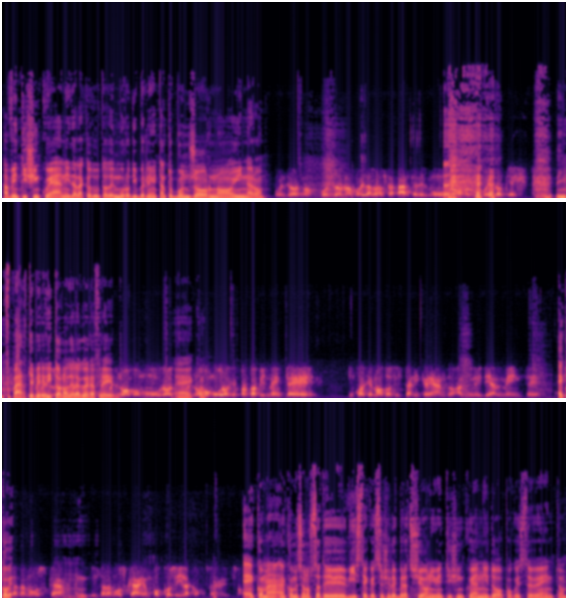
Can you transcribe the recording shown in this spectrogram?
a 25 anni dalla caduta del muro di Berlino. Intanto buongiorno Innaro. Buongiorno, buongiorno a voi dall'altra parte del muro, di quello che... in parte per il ritorno della guerra fredda. Di quel nuovo muro, di ecco. quel nuovo muro che probabilmente in qualche modo si sta ricreando, almeno idealmente. Ecco, vista, da Mosca, vista da Mosca è un po' così la cosa. Insomma. Ecco, ma come sono state viste queste celebrazioni 25 anni dopo questo evento?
